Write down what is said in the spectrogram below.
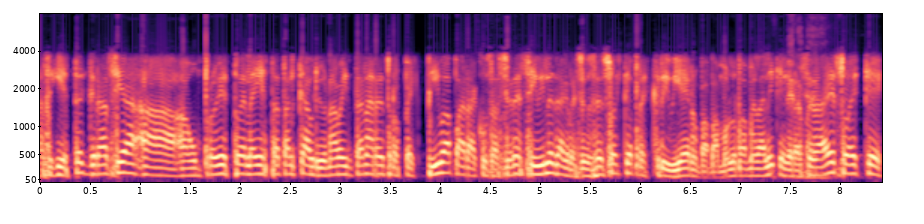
es así. Y esto es gracias a, a un proyecto de ley estatal que abrió una ventana retrospectiva para acusaciones civiles de agresión sexual que prescribieron. Papá Molo Pamela Ali, que Mira, gracias a eso es que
